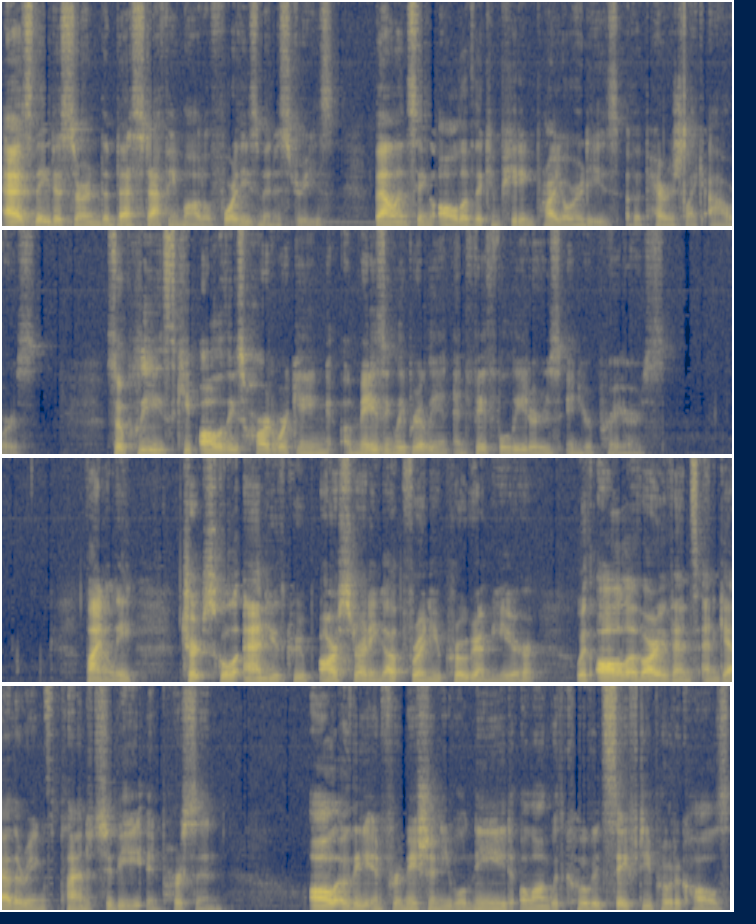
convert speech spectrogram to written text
as they discern the best staffing model for these ministries, balancing all of the competing priorities of a parish like ours. So please keep all of these hardworking, amazingly brilliant, and faithful leaders in your prayers. Finally, church school and youth group are starting up for a new program year with all of our events and gatherings planned to be in person. All of the information you will need, along with COVID safety protocols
